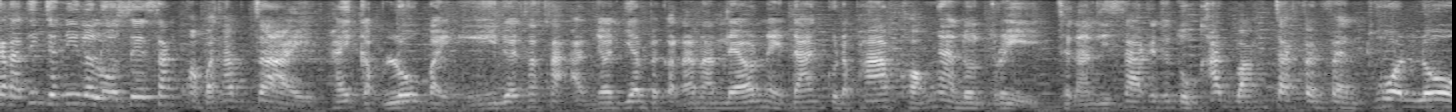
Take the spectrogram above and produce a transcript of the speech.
ขณะที่เจนนี่และโรเซ่สร้างความประทับใจให้กับโลกใบนี้ด้วยทักษะอันยอดเยี่ยมไปก่อนหน้านั้นแล้วในด้านคุณภาพของงานดนตรี ฉะนั้นลิซ่าก็จะถูกคาดหวังจากแฟนๆทั่วโลก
